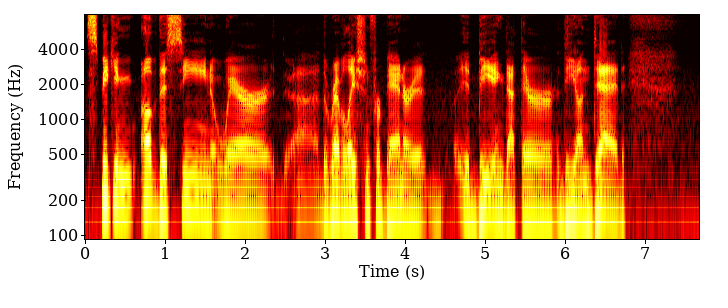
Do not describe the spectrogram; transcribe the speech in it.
Speaking of this scene where uh, the revelation for Banner, it, it being that they're the undead,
